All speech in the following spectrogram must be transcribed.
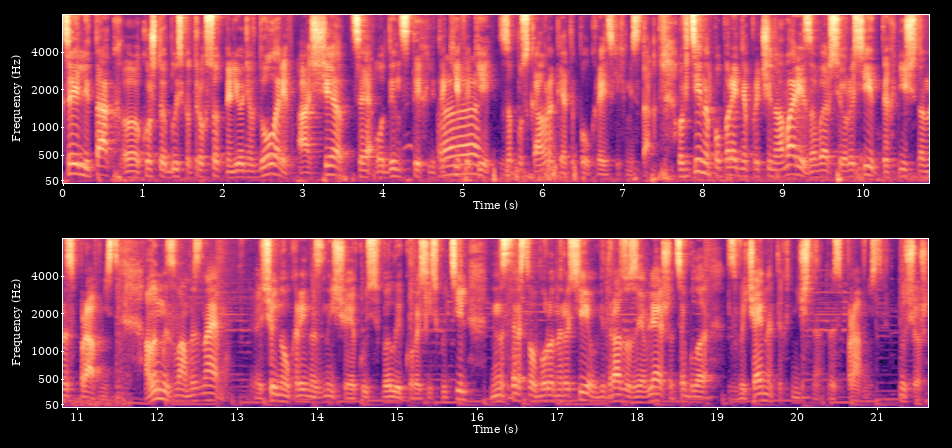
Цей літак е, коштує близько 300 мільйонів доларів. А ще це один з тих літаків, який запускав ракети по українських містах. Офіційна попередня причина аварії за версією Росії технічна несправність. Але ми з вами знаємо. Щойно Україна знищує якусь велику російську ціль. Міністерство оборони Росії відразу заявляє, що це була звичайна технічна несправність. Ну що ж,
